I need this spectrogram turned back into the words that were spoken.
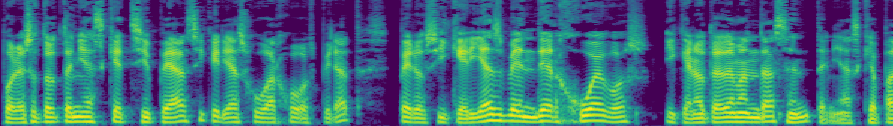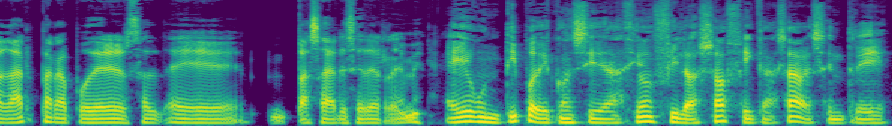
por eso tú tenías que chipear si querías jugar juegos piratas. Pero si querías vender juegos y que no te demandasen, tenías que pagar para poder eh, pasar ese DRM. Hay algún tipo de consideración filosófica, ¿sabes? Entre,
